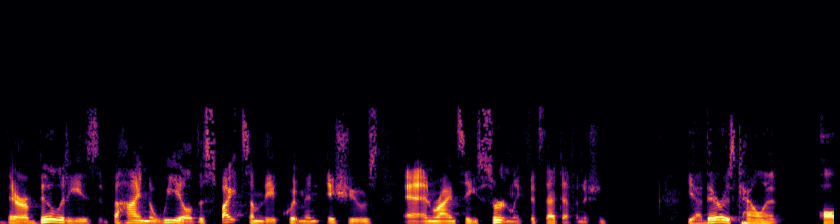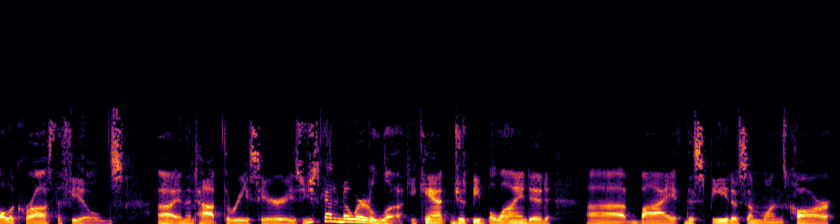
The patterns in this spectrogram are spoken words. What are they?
their abilities behind the wheel despite some of the equipment issues. And Ryan Sieg certainly fits that definition. Yeah, there is talent all across the fields uh, in the top three series. You just got to know where to look. You can't just be blinded uh, by the speed of someone's car.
